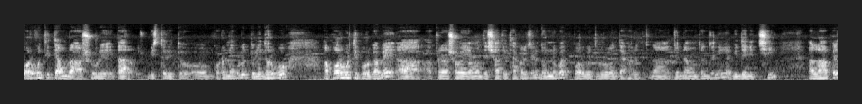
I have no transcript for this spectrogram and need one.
পরবর্তীতে আমরা আসলে তার বিস্তারিত ঘটনাগুলো তুলে ধরব। পরবর্তী প্রোগ্রামে আপনারা সবাই আমাদের সাথে থাকার জন্য ধন্যবাদ। পরবর্তী প্রোগ্রাম দেখার জন্য আমন্ত্রণ জানিয়ে বিদায় নিচ্ছি। আল্লাহ হাফেজ।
